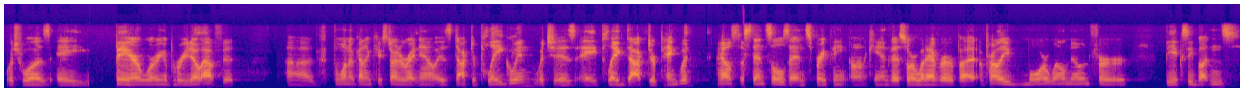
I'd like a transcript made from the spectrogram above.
which was a bear wearing a burrito outfit. Uh, the one I've got on Kickstarter right now is Dr. Plaguein, which is a plague doctor penguin. I also stencils and spray paint on a canvas or whatever, but I'm probably more well known for BXC buttons,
